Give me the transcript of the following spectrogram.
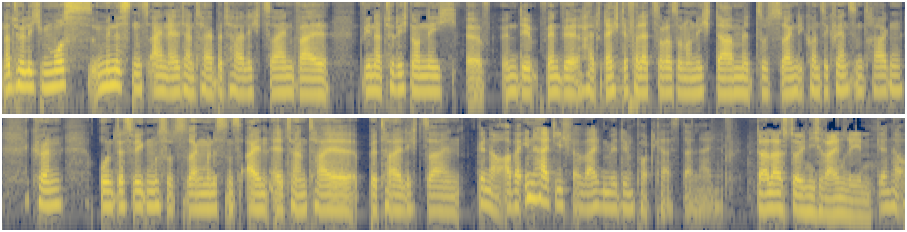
Natürlich muss mindestens ein Elternteil beteiligt sein, weil wir natürlich noch nicht, äh, in dem, wenn wir halt Rechte verletzen oder so, noch nicht damit sozusagen die Konsequenzen tragen können. Und deswegen muss sozusagen mindestens ein Elternteil beteiligt sein. Genau, aber inhaltlich verwalten wir den Podcast alleine. Da lasst ihr euch nicht reinreden. Genau.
